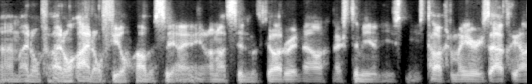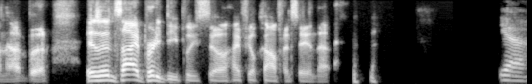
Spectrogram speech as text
um, I don't, I don't, I don't feel. Obviously, I, you know, I'm not sitting with God right now next to me, and he's he's talking to my ear exactly on that. But it's inside pretty deeply, so I feel confident saying that. yeah,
